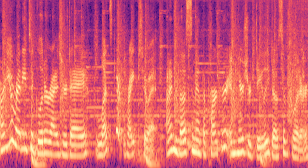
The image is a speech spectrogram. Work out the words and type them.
Are you ready to glitterize your day? Let's get right to it. I'm the Samantha Parker, and here's your daily dose of glitter.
